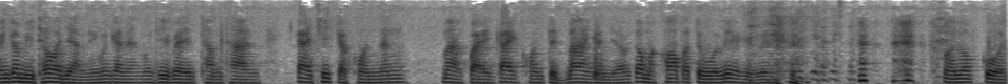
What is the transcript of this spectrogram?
มันก็มีโทษอย่างหนึ่งเหมือนกันนะบางทีไปทำทานใกล้ชิดกับคนนั้น มากไปใกล้คนติดบ้านกันเดี๋ยวก็มาเคาะประตูเรียกอยู่เลยมารบกวน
